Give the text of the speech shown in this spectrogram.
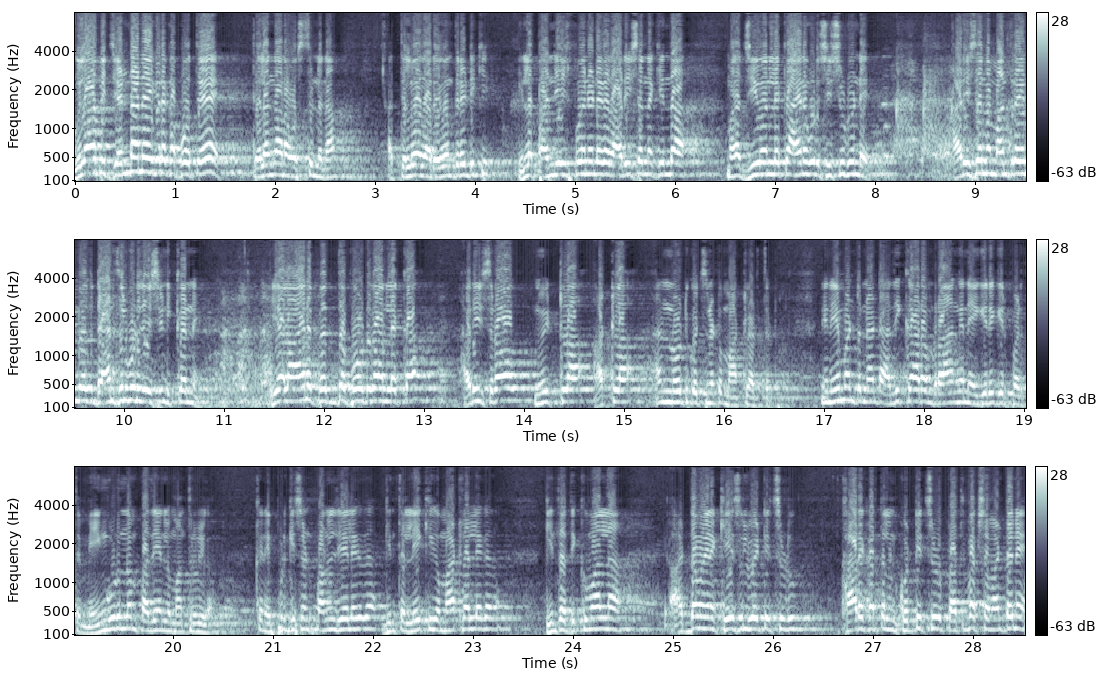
గులాబీ జెండానే ఎగరకపోతే తెలంగాణ వస్తుండేనా? అది తెలియదా రేవంత్ రెడ్డికి? ఇలా పని చేసిపోయినాడే కదా హరీష్ అన్న కింద మన జీవన్ లెక్క ఆయన కూడా శిష్యుడుండే. హరీష్ అన్న మంత్రి అయిన రోజు డాన్సులు కూడా చేసిండు ఇక్కడనే. ఇవాళ ఆయన పెద్ద పోటుగాని లెక్క హరీష్ రావు నువ్వు ఇట్లా అట్లా అని నోటికి వచ్చినట్టు మాట్లాడతాడు. నేనేమంటున్నా అంటే అధికారం రాగానే ఎగిరెగిరి పడితే మేము కూడా ఉన్నాం పదేళ్ళు మంత్రులుగా. కానీ ఎప్పుడు కిషన్ పనులు చేయలే కదా ఇంత లేఖిగా మాట్లాడలే కదా. ఇంత దిక్కుమాలిన అడ్డమైన కేసులు పెట్టించుడు కార్యకర్తలను కొట్టించుడు ప్రతిపక్షం అంటేనే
